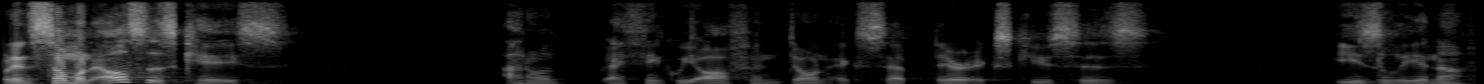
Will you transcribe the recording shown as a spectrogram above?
But in someone else's case, I don't I think we often don't accept their excuses easily enough.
